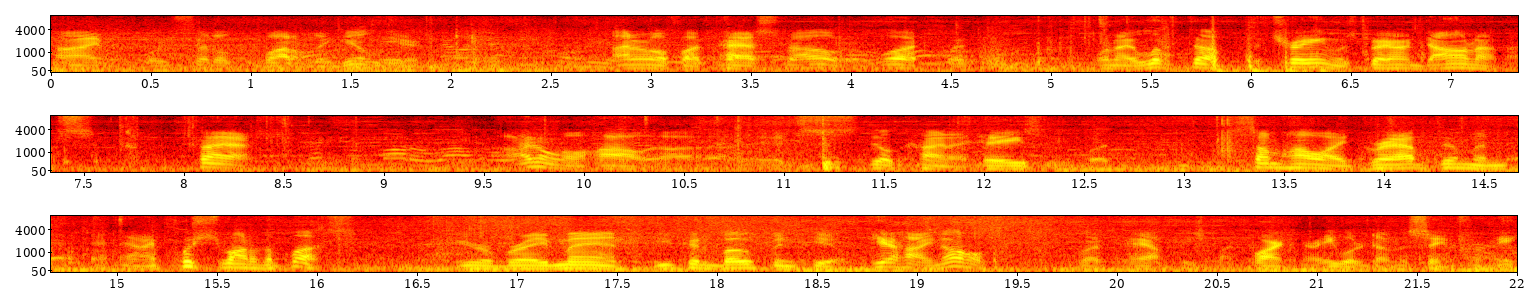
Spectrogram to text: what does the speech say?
times before it settled at the bottom of the hill here. I don't know if I passed out or what, but when I looked up, the train was bearing down on us. Fast. I don't know how. Uh, it's still kind of hazy, but somehow I grabbed him and, and I pushed him out of the bus. You're a brave man. You could have both been killed. Yeah, I know. But yeah, he's my partner. He would have done the same for me.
